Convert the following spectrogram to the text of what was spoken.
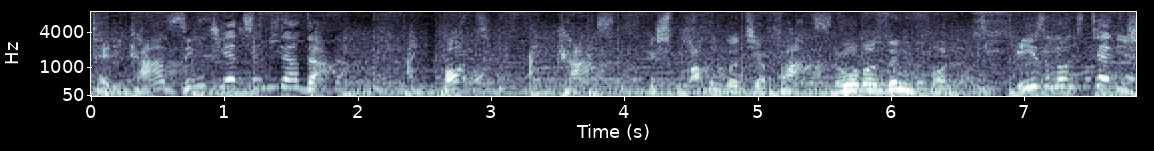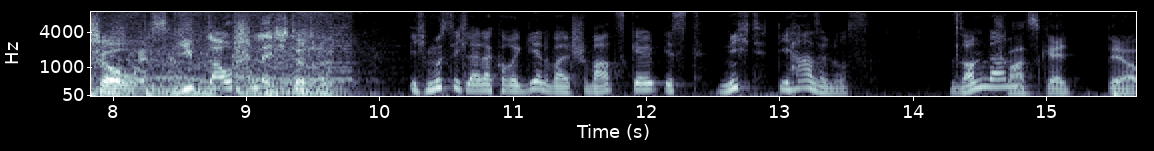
Teddy K sind jetzt wieder da. Ein Pod, ein Cast, gesprochen wird hier fast, nur aber sinnvoll. Die Esel und Teddy Show, es gibt auch schlechtere. Ich muss dich leider korrigieren, weil Schwarz-Gelb ist nicht die Haselnuss, sondern Schwarz-Gelb bin,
